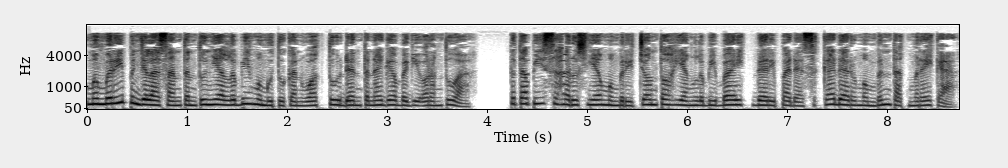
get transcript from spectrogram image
Memberi penjelasan tentunya lebih membutuhkan waktu dan tenaga bagi orang tua, tetapi seharusnya memberi contoh yang lebih baik daripada sekadar membentak mereka.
